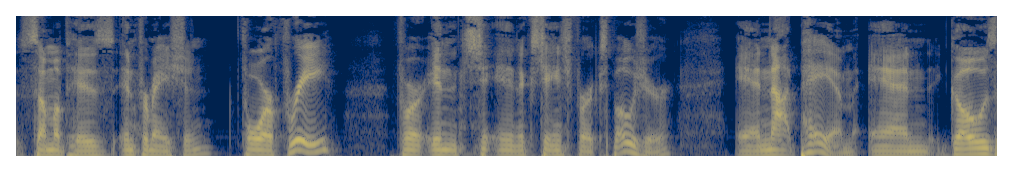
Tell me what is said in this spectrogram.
some of his information for free for in in exchange for exposure and not pay him and goes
